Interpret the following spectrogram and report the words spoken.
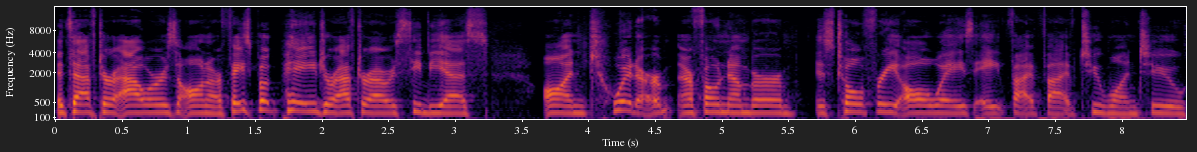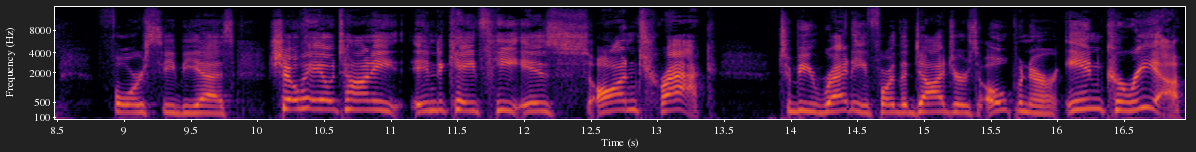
It's after hours on our Facebook page or after hours CBS on Twitter. Our phone number is toll free always 855 212 4CBS. Shohei Ohtani indicates he is on track to be ready for the Dodgers opener in Korea,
